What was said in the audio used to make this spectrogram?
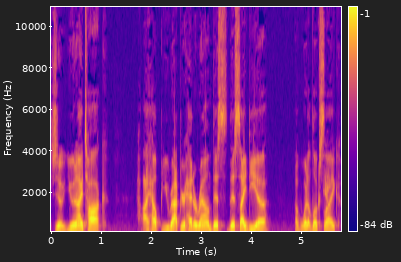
So you and I talk. I help you wrap your head around this this idea of what it looks like,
